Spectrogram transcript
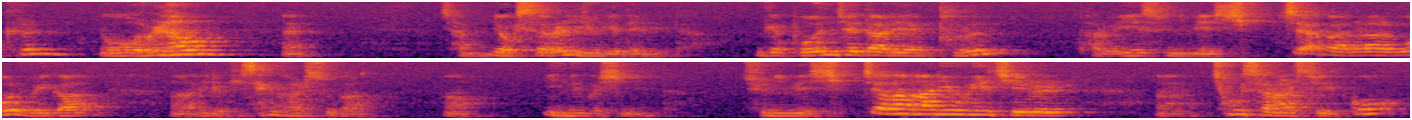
그런 놀라운 참 역사를 이루게 됩니다. 그러니까 번제단의 불은 바로 예수님의 십자가라고 우리가 이렇게 생각할 수가 있는 것입니다. 주님의 십자가만이 우리의 죄를 청산할 수 있고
